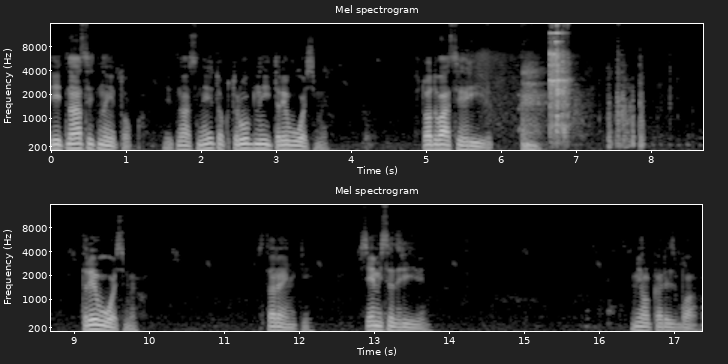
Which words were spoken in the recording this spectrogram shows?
19 ниток. 19 ниток, трубний 3 восьмих. 120 гривень. 3 восьмих. Старенький. 70 гривень. Мелка резьба.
